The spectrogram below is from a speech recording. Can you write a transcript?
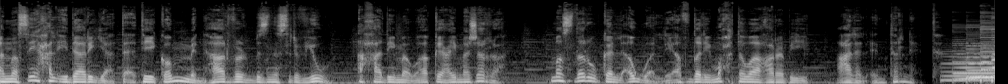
النصيحة الإدارية تأتيكم من هارفارد بزنس ريفيو أحد مواقع مجرة مصدرك الأول لأفضل محتوى عربي على الإنترنت.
